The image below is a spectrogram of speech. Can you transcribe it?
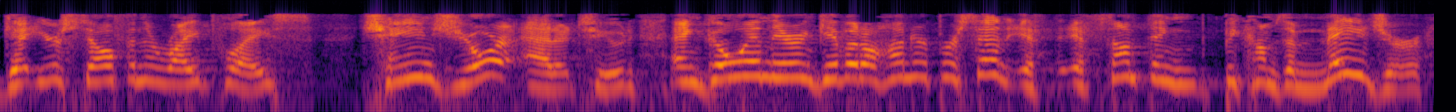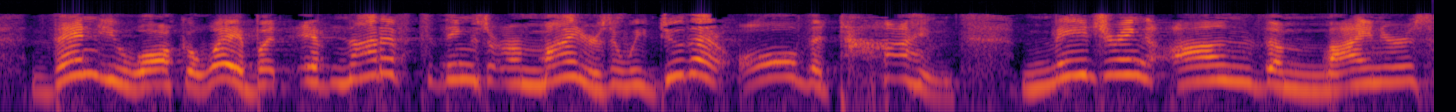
get yourself in the right place change your attitude and go in there and give it 100%. If, if something becomes a major, then you walk away. But if not, if things are minors, and we do that all the time, majoring on the minors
